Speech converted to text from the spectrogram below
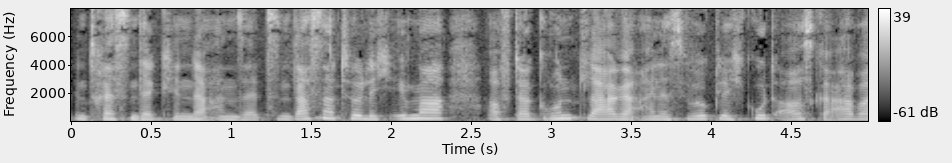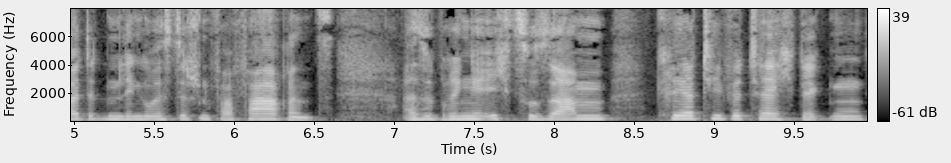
Interessen der Kinder ansetzen. Das natürlich immer auf der Grundlage eines wirklich gut ausgearbeiteten linguistischen Verfahrens. Also bringe ich zusammen kreative Techniken,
